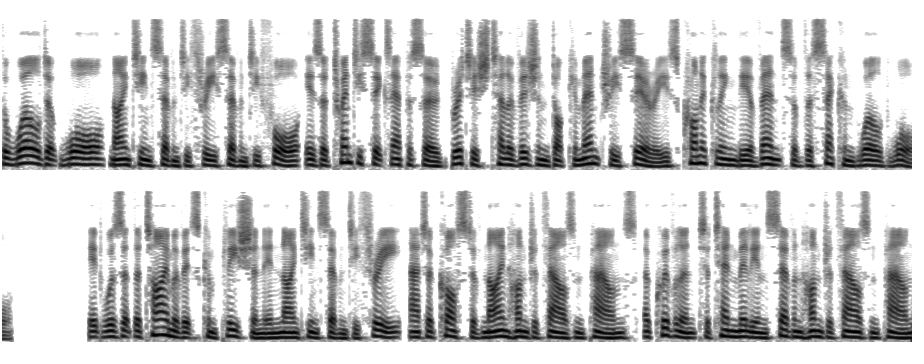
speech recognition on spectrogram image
The World at War 1973–74 is a 26-episode British television documentary series chronicling the events of the Second World War. It was at the time of its completion in 1973, at a cost of £900,000 equivalent to £10,700,000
